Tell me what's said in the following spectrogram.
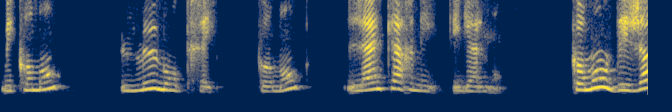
Mais comment le montrer? Comment l'incarner également? Comment déjà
